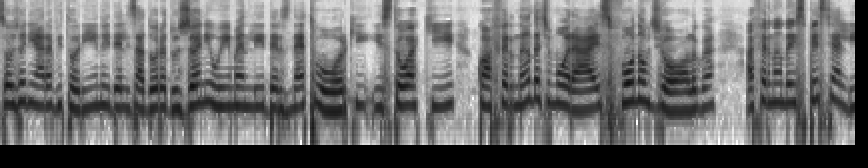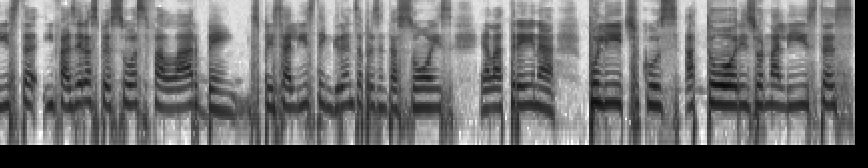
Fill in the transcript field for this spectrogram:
Sou Janiara Vitorino, idealizadora do Jani Women Leaders Network e estou aqui com a Fernanda de Moraes, fonoaudióloga. A Fernanda é especialista em fazer as pessoas falar bem, especialista em grandes apresentações. Ela treina políticos, atores, jornalistas.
